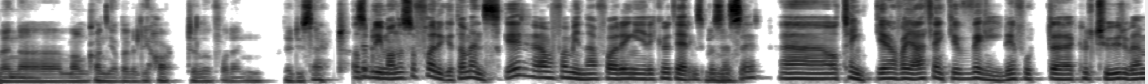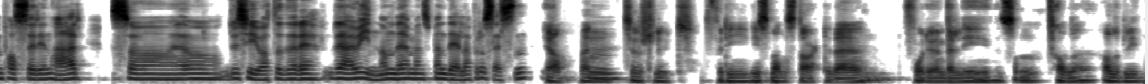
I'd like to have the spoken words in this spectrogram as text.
Men uh, man kan jobbe veldig hardt til å få den redusert. Og så blir man jo så farget av mennesker, for min erfaring i rekrutteringsprosesser. Mm. Uh, og tenker, for jeg tenker veldig fort uh, kultur, hvem passer inn her? Så du sier jo at dere, dere, er jo innom det, men som en del av prosessen. Ja, men mm. til slutt, fordi hvis man starter det, får du en veldig sånn Alle, alle blir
